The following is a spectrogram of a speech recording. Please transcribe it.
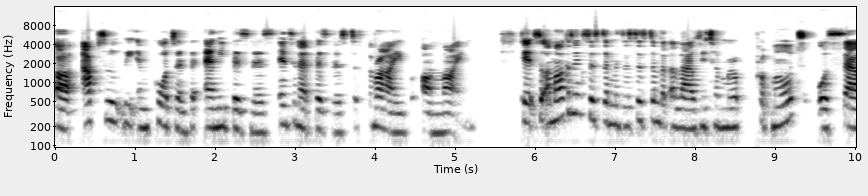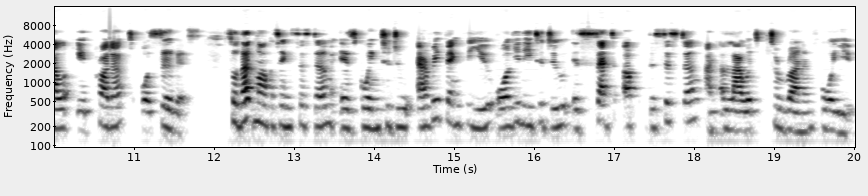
are absolutely important for any business, internet business, to thrive online. Okay, so a marketing system is a system that allows you to promote or sell a product or service. So that marketing system is going to do everything for you. All you need to do is set up the system and allow it to run for you.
